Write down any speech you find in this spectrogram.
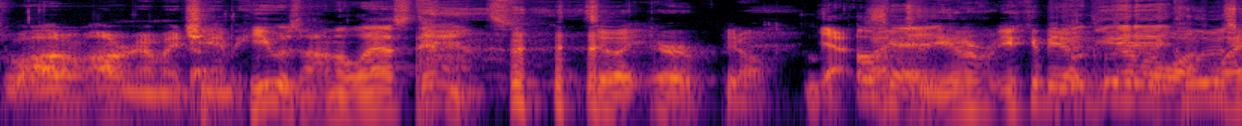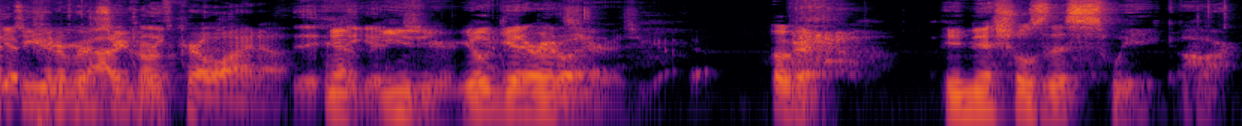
Well, I don't, I don't know my champion. He was on the Last Dance. say like, or you know, Yeah. Okay. went to uni- it could be You'll like get number it. one, Clues went get to University of periodically- North Carolina. They- yeah, they get easier. You'll get it right away. as you go. okay. The initials this week are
